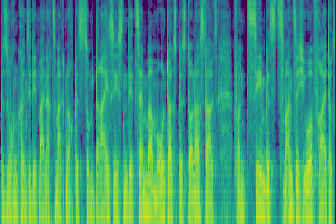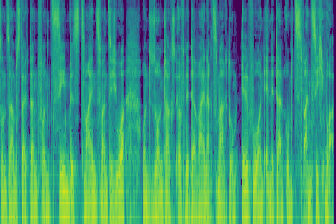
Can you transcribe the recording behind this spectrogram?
Besuchen können Sie den Weihnachtsmarkt noch bis zum 30. Dezember, montags bis donnerstags von 10 bis 20 Uhr, freitags und Samstag dann von 10 bis 22 Uhr und sonntags öffnet der Weihnachtsmarkt um 11 Uhr und endet dann um 20 Uhr.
